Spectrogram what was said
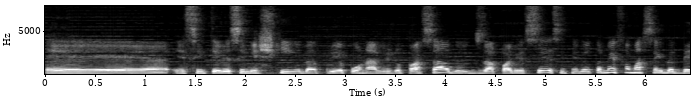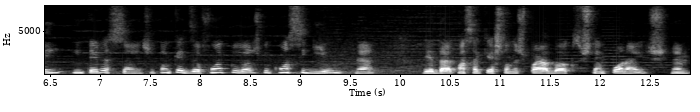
é, esse interesse mesquinho da Priya por naves do passado desaparecesse, entendeu? Também foi uma saída bem interessante. Então, quer dizer, foi um episódio que conseguiu né, lidar com essa questão dos paradoxos temporais. Né?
